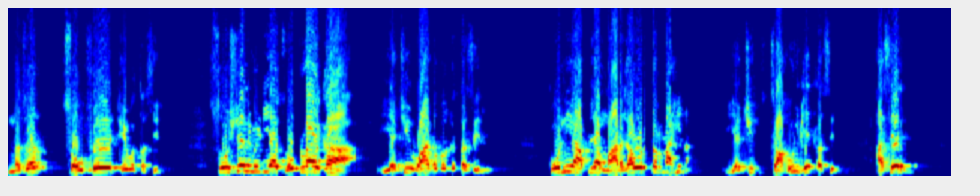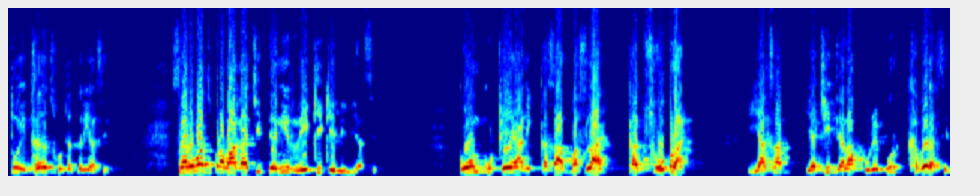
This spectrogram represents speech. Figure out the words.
नजर चौफेर ठेवत असेल. सोशल मीडिया झोपलाय का? याची वाट बघत असेल. कोणी आपल्या मार्गावर तर नाही ना याची चाहूल घेत असेल असेल तो इथंच कुठंतरी असेल. सर्वच प्रभागाची त्यांनी रेखी केलेली असेल. कोण कुठे आणि कसा बसलाय का झोपलाय याचा याची त्याला पुरेपूर खबर असेल.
